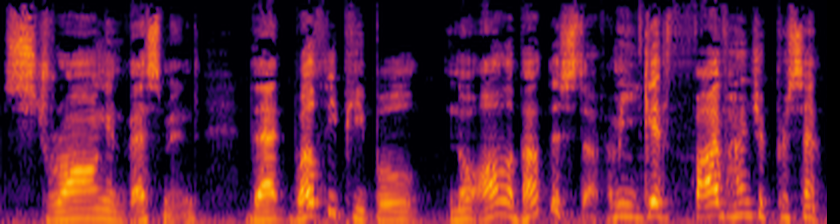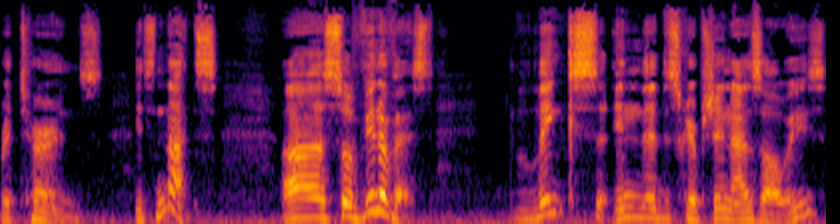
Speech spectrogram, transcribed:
strong investment that wealthy people know all about this stuff. I mean, you get 500% returns. It's nuts. Uh, so Vinovest, links in the description as always.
